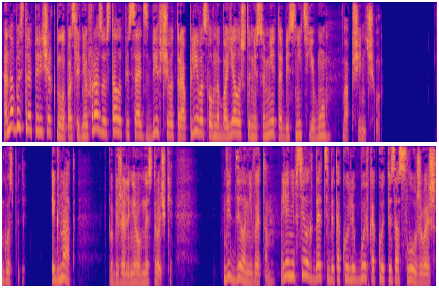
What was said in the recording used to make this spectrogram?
Она быстро перечеркнула последнюю фразу и стала писать сбивчиво, торопливо, словно боялась, что не сумеет объяснить ему вообще ничего. Господи, Игнат, побежали неровные строчки. Ведь дело не в этом. Я не в силах дать тебе такую любовь, какой ты заслуживаешь.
